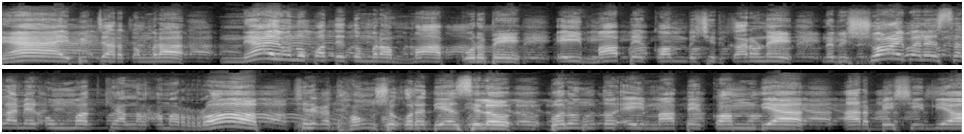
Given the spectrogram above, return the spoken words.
ন্যায় বিচার তোমরা, ন্যায় অনুপাতে তোমরা মাপ করবে, এই মাপে কম বেশির কারণে নবী শুআইব আলাইহিস সালামের উম্মতকে আল্লাহ আমার রব সেটাকে ধ্বংস করে দিয়েছিল। বলুন তো, এই মাপে কম দেয়া আর বেশি দেয়া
